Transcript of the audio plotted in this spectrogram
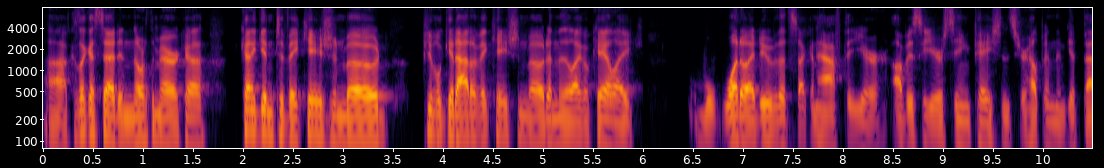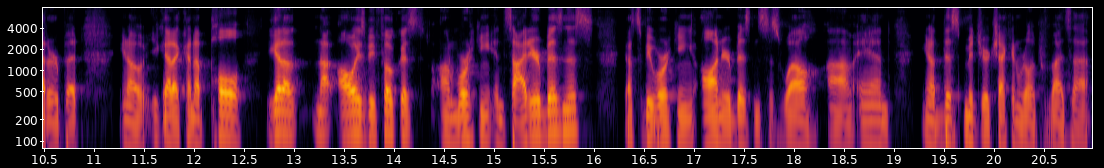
Because, like I said, in North America, kind of get into vacation mode. People get out of vacation mode, and they're like, okay, like what do I do with the second half of the year? Obviously, you're seeing patients, you're helping them get better, but you know, you got to kind of pull. You got to not always be focused on working inside your business. You have to be working on your business as well. Um, and you know, this mid-year check-in really provides that.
